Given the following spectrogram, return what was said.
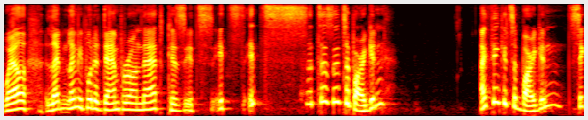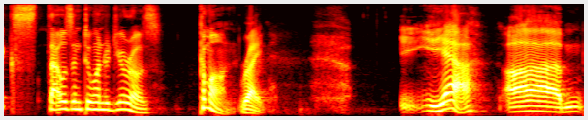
well let, let me put a damper on that because it's it's it's it's a, it's a bargain i think it's a bargain 6200 euros come on Right. Yeah. Um,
